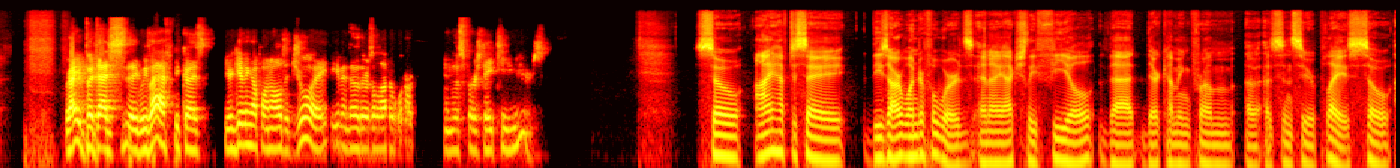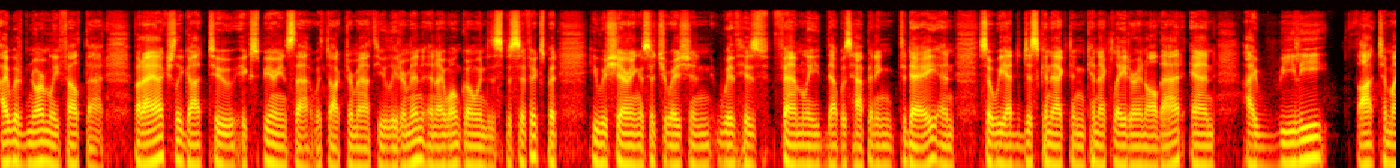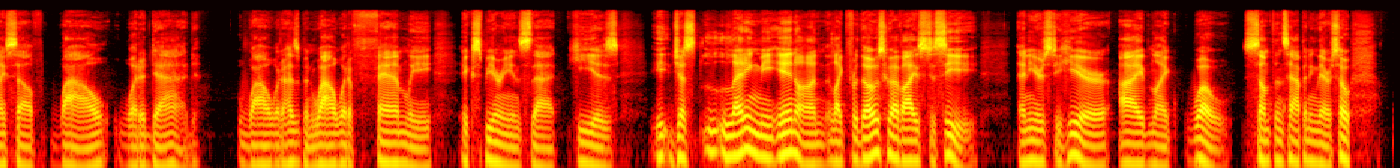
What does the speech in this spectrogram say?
Right. But that's, we laugh because you're giving up on all the joy, even though there's a lot of work in those first 18 years. So I have to say, these are wonderful words, and I actually feel that they're coming from a, a, sincere place. So I would have normally felt that, but I actually got to experience that with Dr. Matthew Lederman, and I won't go into the specifics, but he was sharing a situation with his family that was happening today, and so we had to disconnect and connect later and all that. And I really thought to myself, "Wow, what a dad!" Wow, what a husband, wow, what a family experience that he is just letting me in on. Like, for those who have eyes to see and ears to hear, I'm like, whoa, something's happening there. So,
